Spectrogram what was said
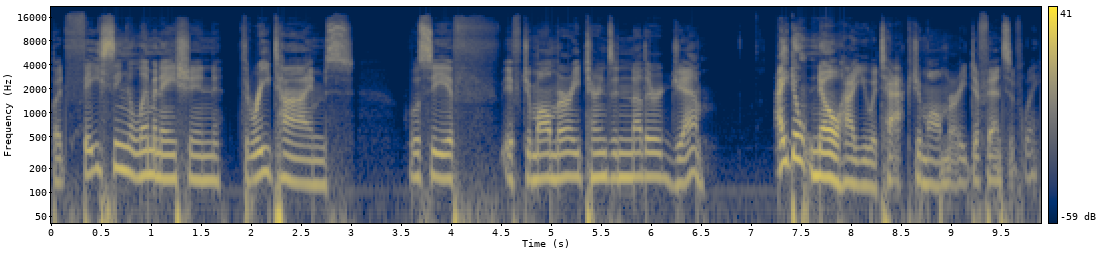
But facing elimination three times, we'll see if, if Jamal Murray turns in another gem. I don't know how you attack Jamal Murray defensively.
